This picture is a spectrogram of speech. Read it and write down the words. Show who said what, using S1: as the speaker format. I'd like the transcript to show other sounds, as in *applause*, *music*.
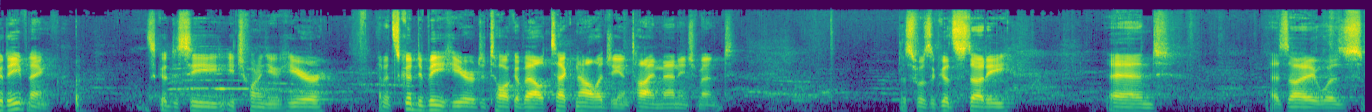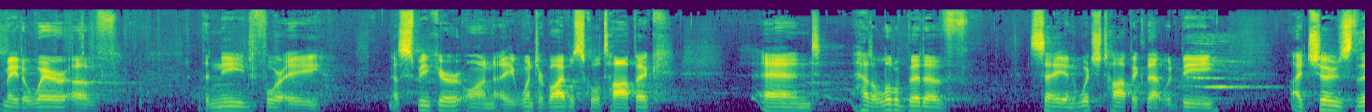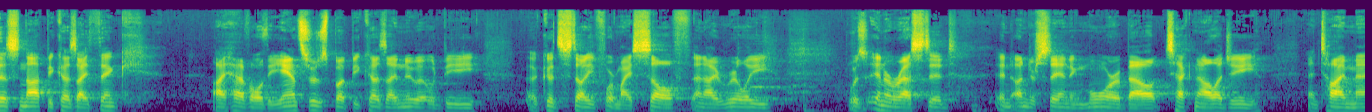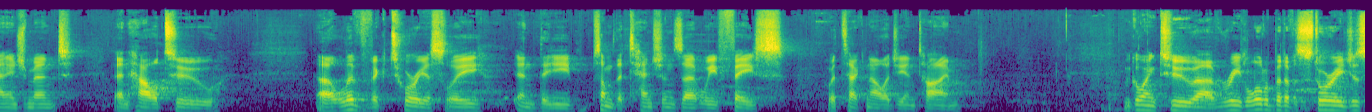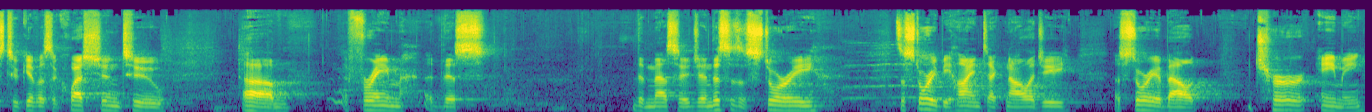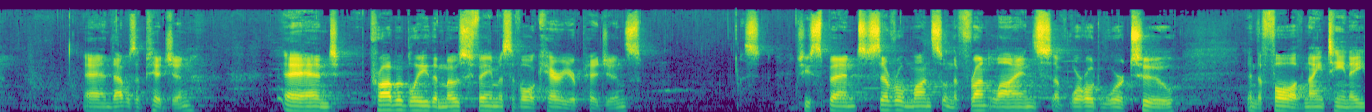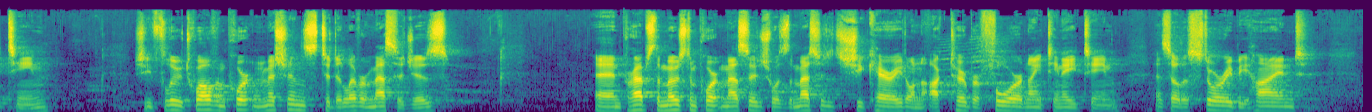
S1: Good evening. It's good to see each one of you here, and it's good to be here to talk about technology and time management. This was a good study, and as I was made aware of the need for a, a speaker on a winter Bible school topic, and had a little bit of say in which topic that would be, I chose this not because I think I have all the answers, but because I knew it would be a good study for myself, and I really was interested in understanding more about technology and time management and how to uh, live victoriously in the, some of the tensions that we face with technology and time. I'm going to uh, read a little bit of a story just to give us a question to um, frame this the message. And this is a story it's a story behind technology a story about Cher Ami and that was a pigeon and probably the most famous of all carrier pigeons. She spent several months on the front lines of world war ii in the fall of 1918 she flew 12 important missions to deliver messages and perhaps the most important message was the message she carried on October 4, 1918. And so the story behind,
